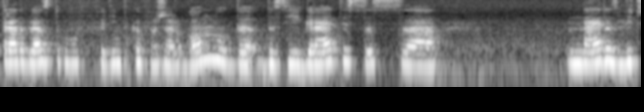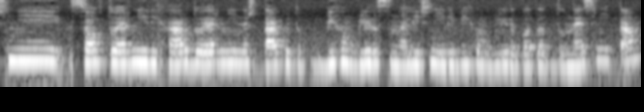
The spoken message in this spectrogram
трябва да вляза тук в един такъв жаргон, но да, да си играете с а, най-различни софтуерни или хардуерни неща, които биха могли да са налични или биха могли да бъдат донесени там,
